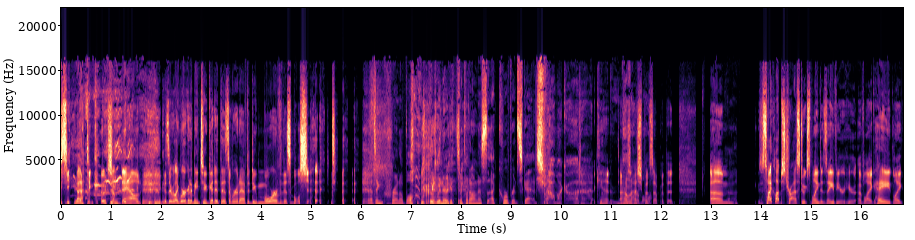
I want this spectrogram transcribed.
she Yeah. had to coach them down because they were like, we're gonna be too good at this, and we're gonna have to do more of this bullshit. That's incredible. the winner gets to put on a corporate sketch. oh my god, I can't. I don't know how she puts up with it. Um, Cyclops tries to explain to Xavier here of like, hey, like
